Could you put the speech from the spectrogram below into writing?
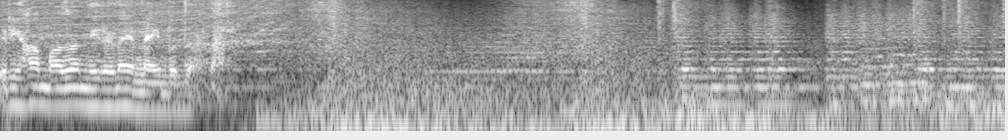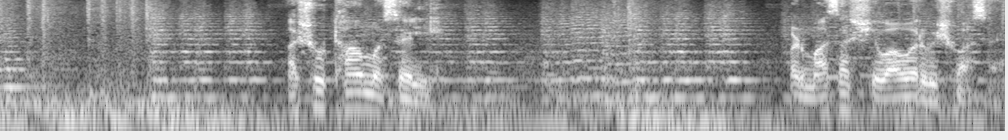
तरी हा माझा निर्णय नाही बदलणार. अशू ठाम असेल पण माझा शिवावर विश्वास आहे.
